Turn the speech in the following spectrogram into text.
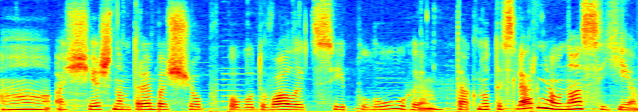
А, а ще ж нам треба, щоб побудували ці плуги. Так, ну теслярня у нас є.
